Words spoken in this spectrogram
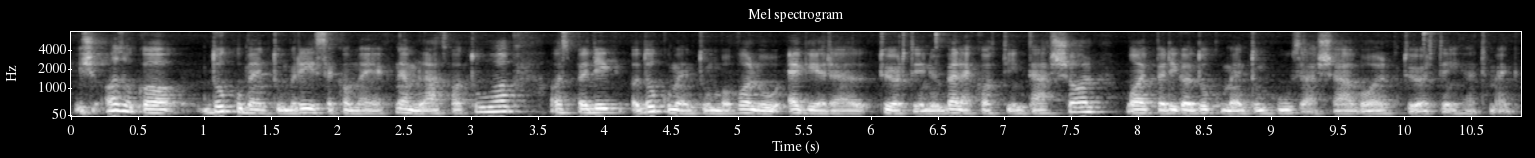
és azok a dokumentum részek, amelyek nem láthatóak, az pedig a dokumentumba való egérrel történő belekattintással, majd pedig a dokumentum húzásával történhet meg.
